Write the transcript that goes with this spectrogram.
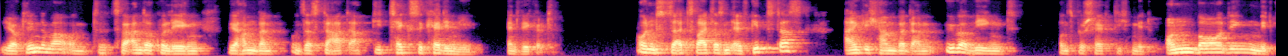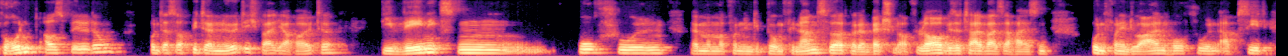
Jörg Lindemer und zwei andere Kollegen, wir haben dann unser Startup, die Tex Academy, entwickelt. Und seit 2011 gibt's das. Eigentlich haben wir dann überwiegend uns beschäftigt mit Onboarding, mit Grundausbildung. Und das ist auch bitter nötig, weil ja heute die wenigsten Hochschulen, wenn man mal von den Diplom Finanzwirten oder Bachelor of Law, wie sie teilweise heißen, und von den dualen Hochschulen absieht,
